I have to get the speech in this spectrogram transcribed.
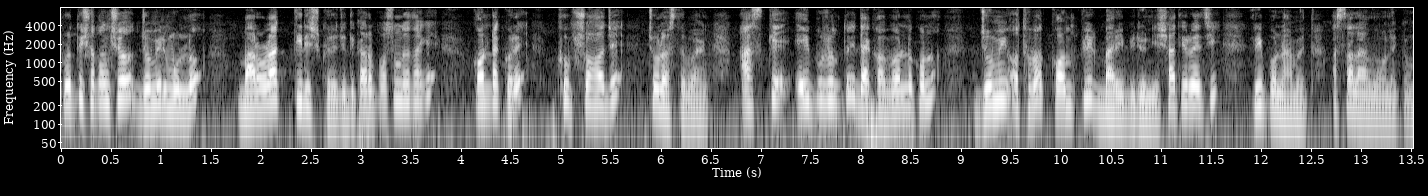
প্রতি শতাংশ জমির মূল্য বারো লাখ তিরিশ করে। যদি কারও পছন্দ থাকে কন্ট্যাক্ট করে খুব সহজে চলে আসতে পারেন। আজকে এই পর্যন্তই, দেখা হবে অন্য কোনো জমি অথবা কমপ্লিট বাড়ি ভিডিও নিয়ে। সাথে রয়েছি রিপন আহমেদ। আসসালামু আলাইকুম।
